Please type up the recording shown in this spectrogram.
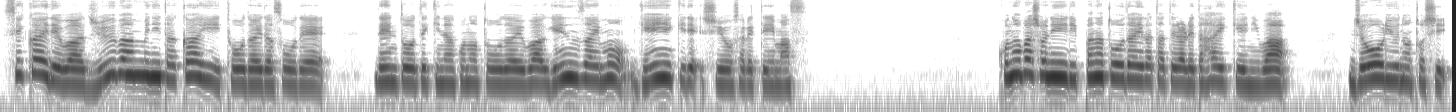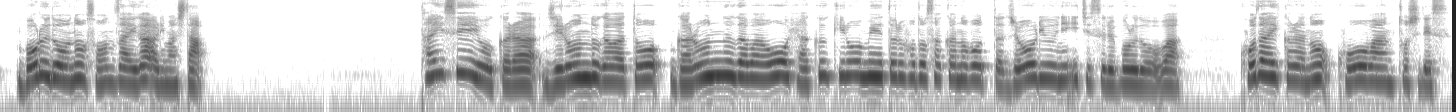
世界では10番目に高い灯台だそうで、伝統的なこの灯台は現在も現役で使用されています。この場所に立派な灯台が建てられた背景には、上流の都市ボルドーの存在がありました。大西洋からジロンド川とガロンヌ川を 100km ほど遡った上流に位置するボルドーは古代からの港湾都市です。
